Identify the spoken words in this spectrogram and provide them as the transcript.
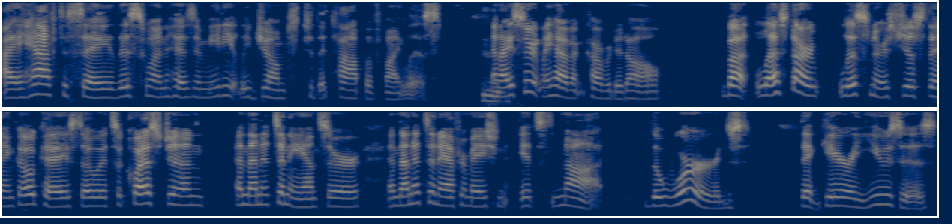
I have to say this one has immediately jumped to the top of my list. Mm. And I certainly haven't covered it all. But lest our listeners just think, okay, so it's a question and then it's an answer and then it's an affirmation. It's not. The words that Gary uses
